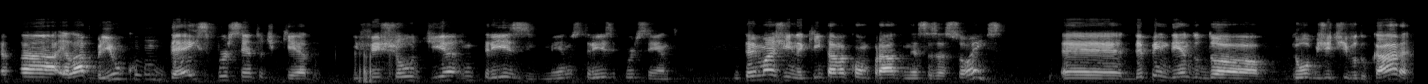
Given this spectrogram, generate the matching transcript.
ela, ela abriu com 10% de queda e fechou o dia em 13, menos 13%. Então imagina, quem estava comprado nessas ações, é, dependendo do, do objetivo do cara,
